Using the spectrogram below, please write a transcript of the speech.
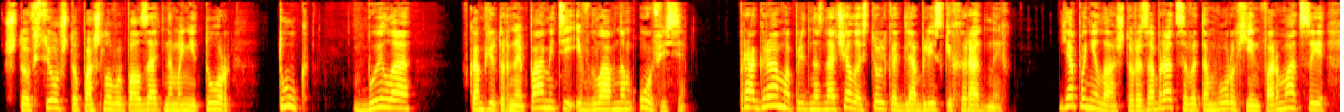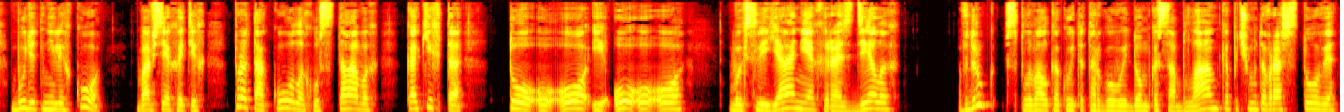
что все, что пошло выползать на монитор, тук, было в компьютерной памяти и в главном офисе. Программа предназначалась только для близких и родных. Я поняла, что разобраться в этом ворохе информации будет нелегко – во всех этих протоколах, уставах, каких-то ТОО и ООО, в их слияниях и разделах. Вдруг всплывал какой-то торговый дом Касабланка, почему-то в Ростове.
